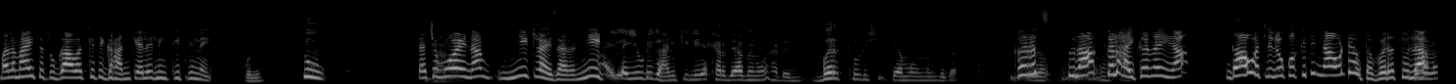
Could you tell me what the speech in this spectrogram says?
मला माहिती आहे तू गावात किती घाण केले आणि किती नाही. कोणी? तू. त्याच्यामुळे ना नीट राहाय जरा नीट. आईला एवढी घाण केली एखादी अजून वाढेल. भर थोडीशी त्यामुळे म्हणजे जरा. खरंच तुला अक्कल हाय का नाही ना गावातले लोक किती नाव ठेवतात बरं तुला? कोणाला?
